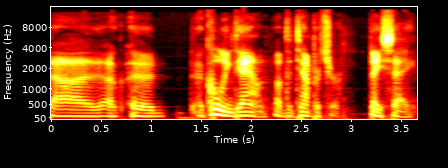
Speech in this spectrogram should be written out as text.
uh, a, a, a cooling down of the temperature. They say.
